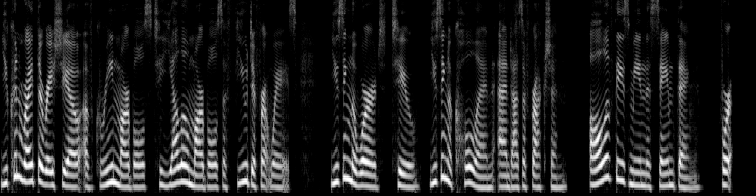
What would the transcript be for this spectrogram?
you can write the ratio of green marbles to yellow marbles a few different ways, using the word to, using a colon, and as a fraction. All of these mean the same thing. For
